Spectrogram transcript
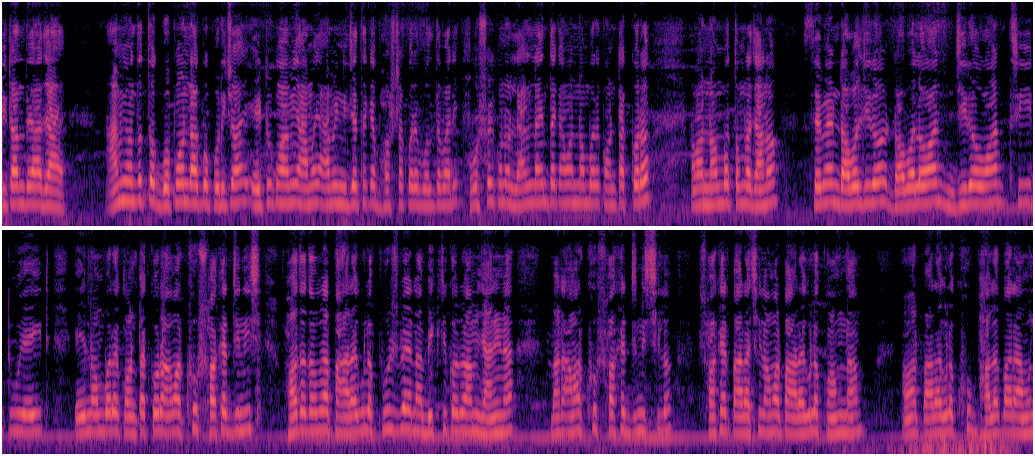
রিটার্ন দেওয়া যায়, আমি অন্তত গোপন রাখব পরিচয় এইটুকু আমি আমি আমি নিজে থেকে ভরসা করে বলতে পারি। অবশ্যই কোনো ল্যান্ডলাইন থেকে আমার নম্বরে কন্ট্যাক্ট করো। আমার নম্বর তোমরা জানো। Seven double zero double one zero one three two eight এই নম্বরে কন্ট্যাক্ট করো। আমার খুব শখের জিনিস। হয়তো তোমরা পায়রাগুলো পুষবে না বিক্রি করবে আমি জানি না বাট আমার খুব শখের জিনিস ছিল। শখের পায়রা ছিল। আমার পায়রাগুলো কম দাম। আমার পাড়াগুলো খুব ভালো পায়রা এমন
